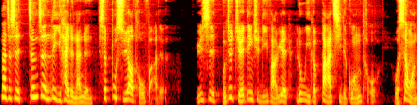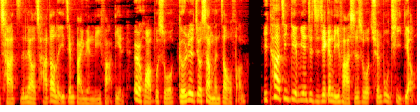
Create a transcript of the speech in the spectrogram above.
那就是真正厉害的男人是不需要头发的。于是我就决定去理发院撸一个霸气的光头。我上网查资料，查到了一间百元理发店，二话不说，隔日就上门造访。一踏进店面，就直接跟理发师说全部剃掉。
